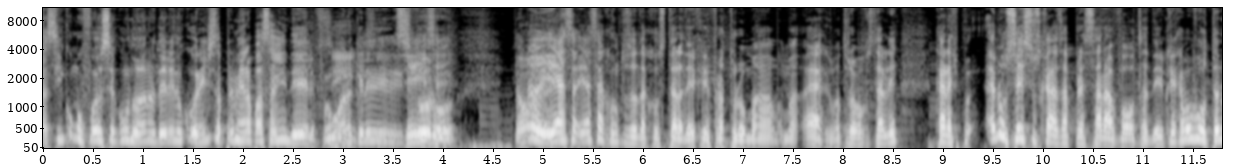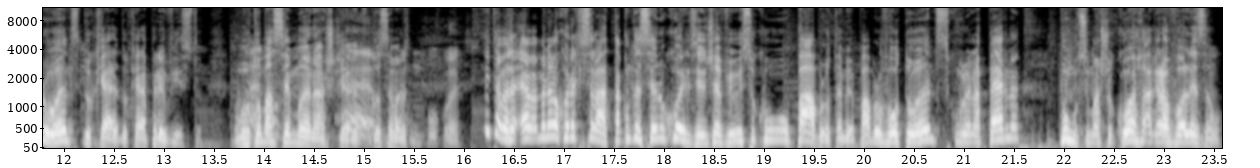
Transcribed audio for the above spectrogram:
assim como foi o segundo ano dele no Corinthians, a primeira passagem dele, foi sim, um ano que ele sim. estourou. Sim, então, não, é... e, essa, e essa contusão da costela dele, que ele fraturou uma. uma é, ele fraturou uma costela ali. Cara, tipo, eu não sei se os caras apressaram a volta dele, porque ele acabou voltando antes do que era, do que era previsto. Voltou é, uma não, semana, acho que é, antes, duas um semanas. Pouco, um pouco antes. Então, mas é a mesma coisa que, sei lá, tá acontecendo no Corinthians. A gente já viu isso com o Pablo também. O Pablo voltou antes, com na perna, pum, se machucou, agravou a lesão.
